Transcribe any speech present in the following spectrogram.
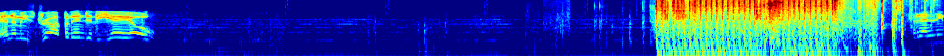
Enemies dropping into the AO. Friendly.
